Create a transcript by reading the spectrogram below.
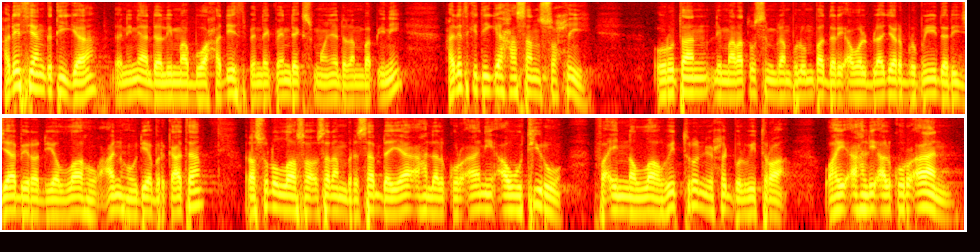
Hadis yang ketiga dan ini ada lima buah hadis pendek-pendek semuanya dalam bab ini. Hadis ketiga Hasan Sahih. urutan 594 dari awal belajar berbunyi dari Jabir radhiyallahu anhu dia berkata Rasulullah SAW bersabda ya ahlal Qur'ani awtiru fa inna Allah witrun yuhibbul witra wahai ahli Al-Qur'an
